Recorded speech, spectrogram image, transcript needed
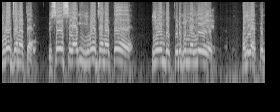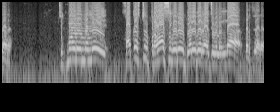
ಯುವ ಜನತೆ, ವಿಶೇಷವಾಗಿ ಯುವ ಜನತೆ ಈ ಒಂದು ಪಿಡುಗಿನಲ್ಲಿ ಬಲಿಯಾಗ್ತಿದ್ದಾರೆ. ಚಿಕ್ಕಮಗಳೂರಿನಲ್ಲಿ ಸಾಕಷ್ಟು ಪ್ರವಾಸಿಗರು ಬೇರೆ ಬೇರೆ ರಾಜ್ಯಗಳಿಂದ ಬರ್ತಿದ್ದಾರೆ.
